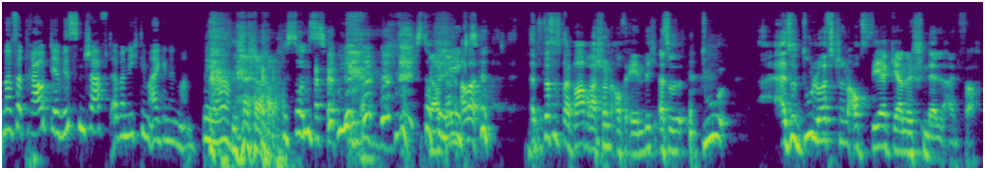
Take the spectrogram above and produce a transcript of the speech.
man vertraut der Wissenschaft, aber nicht dem eigenen Mann. Ja, ja. sonst ist doch ja, belegt. aber also das ist bei Barbara schon auch ähnlich. Also du also du läufst schon auch sehr gerne schnell einfach.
